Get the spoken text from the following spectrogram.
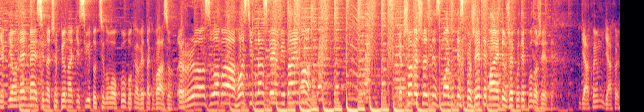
як Ліонель Месі на чемпіонаті світу цілував кубок, а ви так вазу. Розоба! Гості плескаємо, вітаємо! Якщо ви щось не зможете спожити, маєте вже куди положити. Дякуємо, дякую.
